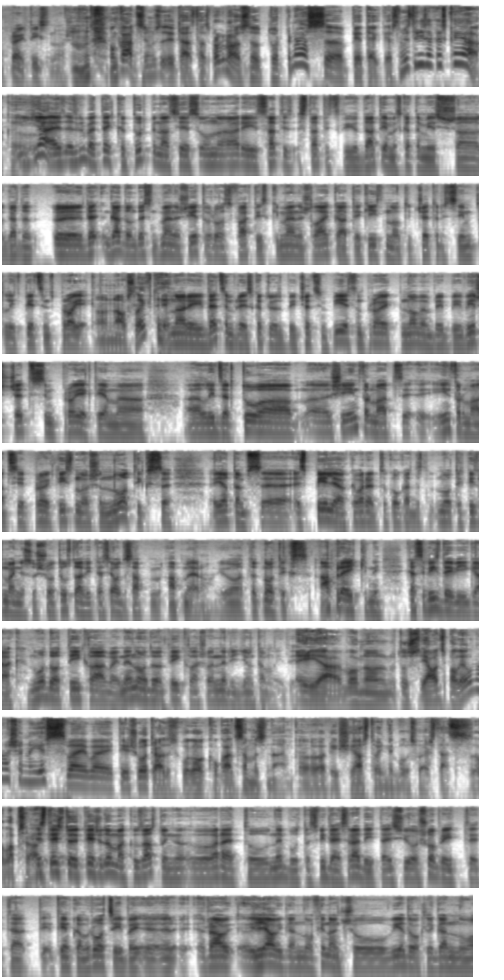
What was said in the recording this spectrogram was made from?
projekta īstenošana. Mm -hmm. Un kādas jums tās, tās prognozes? Nu, turpinās pieteikties? Nu, visdrīzākais, ka jā. Ka... Jā, es, es gribēju teikt, ka turpināsies, un arī statistiski datiem mēs skatāmies šā gada, de, gada un desmit mēnešu ietvaros. Faktiski mēnešu laikā tiek īstenoti 400 līdz 500 projekti. Un nav slikti. Un arī decembrī skatījos, bija 450 projekti, novembrī bija virs 400 projektiem. Līdz ar to šī informācija, informācija projekta īstenošana notiks. Jautājums, es pieļauju, ka varētu kaut kādas notikt izmaiņas uz šo uzstādītās jaudas ap, apmēru, jo tad notiks aprēķini, kas ir izdevīgāk nodot tīklā vai nenodot tīklā šo enerģiju un tam līdzīgi. Jā, un, un uz jaudas palielināšanu ies vai, vai tieši otrādi kaut, kaut kādu samazinājumu, ka arī šī astoņi nebūs vairs tāds labs rādītājs. Es tieši, tieši domāju, ka uz astoņi varētu nebūt tas vidējais rādītājs, jo šobrīd tā, tiem, kam rocība ļauj gan no no finanšu viedokļa, gan no,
